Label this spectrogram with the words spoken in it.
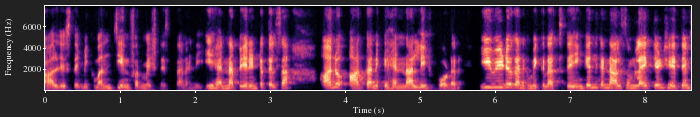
కాల్ చేస్తే మీకు మంచి ఇన్ఫర్మేషన్ ఇస్తానండి. ఈ హెన్న పేరేంటో తెలుసా? అను ఆర్గానిక్ హెన్న లీఫ్ పౌడర్. ఈ వీడియో కనుక మీకు నచ్చితే ఇంకెందుకంటే ఆలస్యం? లైక్ చేయండి షేర్ చేయండి.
